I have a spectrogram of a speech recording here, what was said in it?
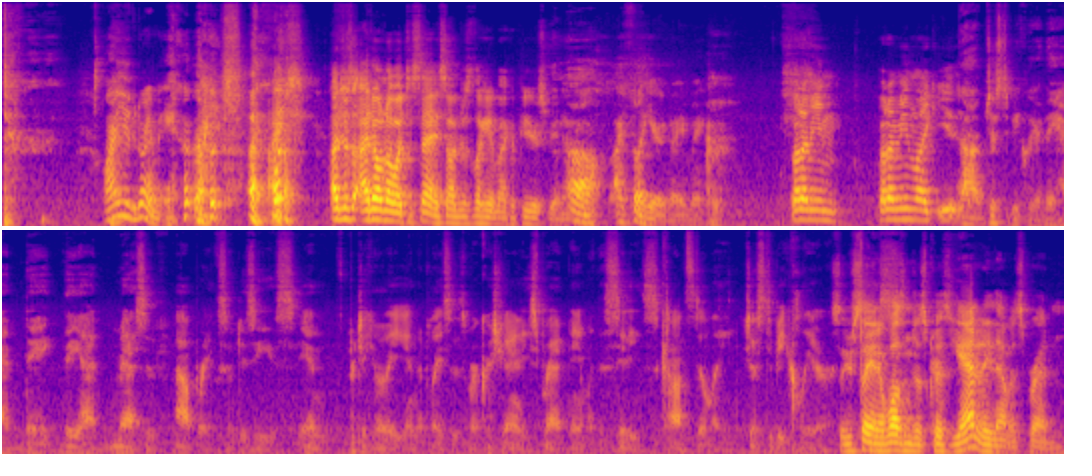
Why are you ignoring me? I, I just I don't know what to say, so I'm just looking at my computer screen now. Oh, I feel like you're ignoring me. But I mean, but I mean, like, you, uh, just to be clear, they had they they had massive outbreaks of disease in particularly in the places where Christianity spread, namely the cities, constantly. Just to be clear. so you're saying it wasn't just Christianity that was spreading?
